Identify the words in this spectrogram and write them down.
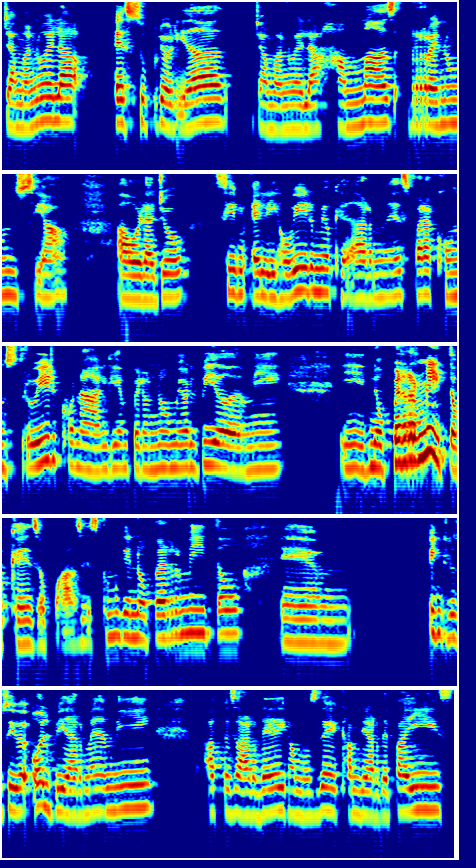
ya Manuela es su prioridad, ya Manuela jamás renuncia. Ahora yo, si elijo irme o quedarme, es para construir con alguien, pero no me olvido de mí y no permito que eso pase. Es como que no permito em, inclusive olvidarme de mí, a pesar de, digamos, de cambiar de país,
